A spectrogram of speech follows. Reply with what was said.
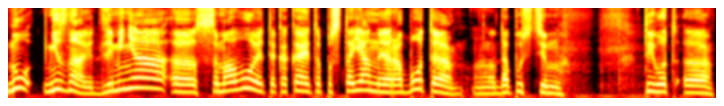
Ну, не знаю, для меня э, самого это какая-то постоянная работа, э, допустим, ты вот, э,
